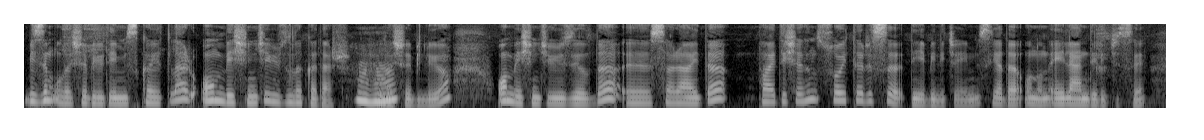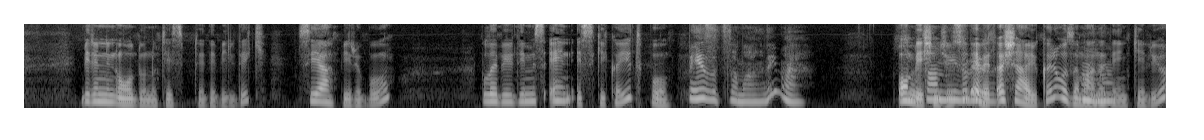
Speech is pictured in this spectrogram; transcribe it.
bizim ulaşabildiğimiz kayıtlar 15. yüzyıla kadar hı hı. ulaşabiliyor. 15. yüzyılda e, sarayda padişahın soytarısı diyebileceğimiz ya da onun eğlendiricisi birinin olduğunu tespit edebildik. Siyah biri bu. Bulabildiğimiz en eski kayıt bu. Beyazıt zamanı değil mi? 15. Sultan yüzyıl evet aşağı yukarı o zamana Hı -hı. denk geliyor.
